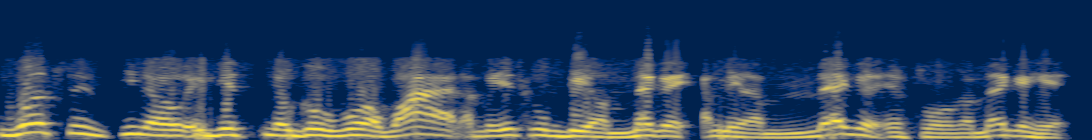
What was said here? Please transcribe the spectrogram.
once it you know it gets you know go worldwide. I mean, it's going to be a mega. I mean, a mega influence, a mega hit.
